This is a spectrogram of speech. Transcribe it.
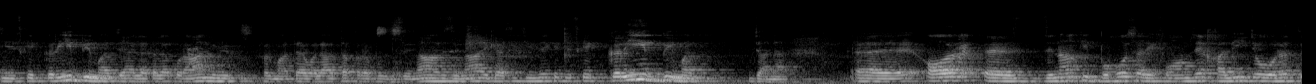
چیز کے قریب بھی مت جائیں۔ اللہ تعالیٰ قرآن میں بھی فرماتا ہے، ولا تقرب الزنا زنا ایک ایسی چیز ہے کہ جس کے قریب بھی مت جانا۔ اور زنا کی بہت ساری فارمز ہیں۔ خالی جو عورت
